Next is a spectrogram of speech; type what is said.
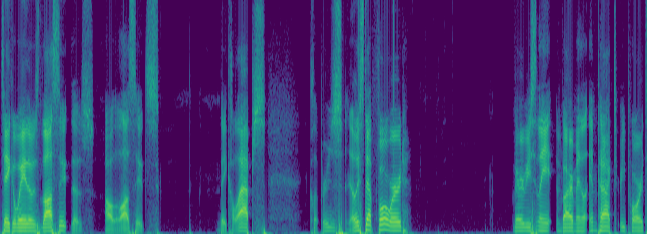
take away those lawsuits, those all the lawsuits they collapse. Clippers, another step forward. Very recently, environmental impact report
